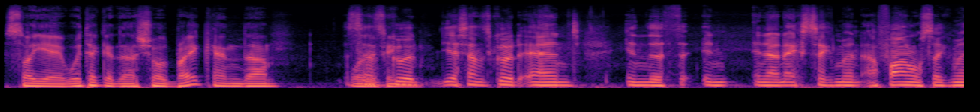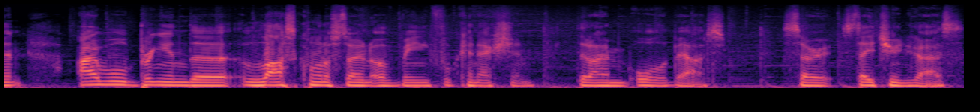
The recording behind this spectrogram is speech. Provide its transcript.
So yeah, we take a short break and. Uh, what do you Sounds good. Yeah, sounds good. And in the th- in in our next segment, our final segment, I will bring in the last cornerstone of meaningful connection that I'm all about. So stay tuned, guys.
